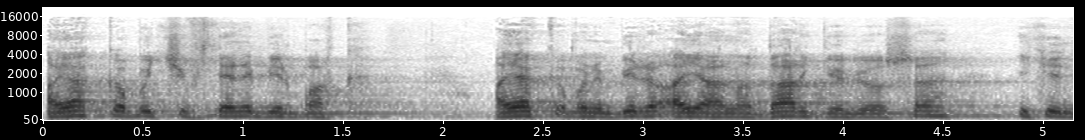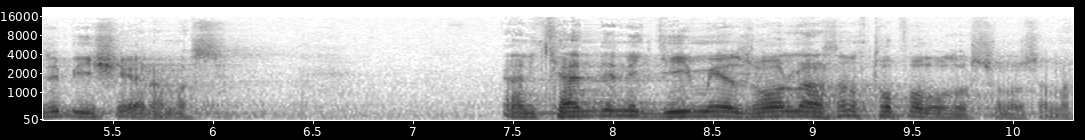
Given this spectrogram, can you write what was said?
Ayakkabı çiftlerine bir bak. Ayakkabının biri ayağına dar geliyorsa ikinci bir işe yaramaz. Yani kendini giymeye zorlarsan topal olursun o zaman.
